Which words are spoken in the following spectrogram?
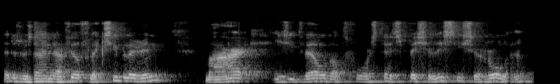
dus we zijn daar veel flexibeler in. Maar je ziet wel dat voor steeds specialistische rollen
